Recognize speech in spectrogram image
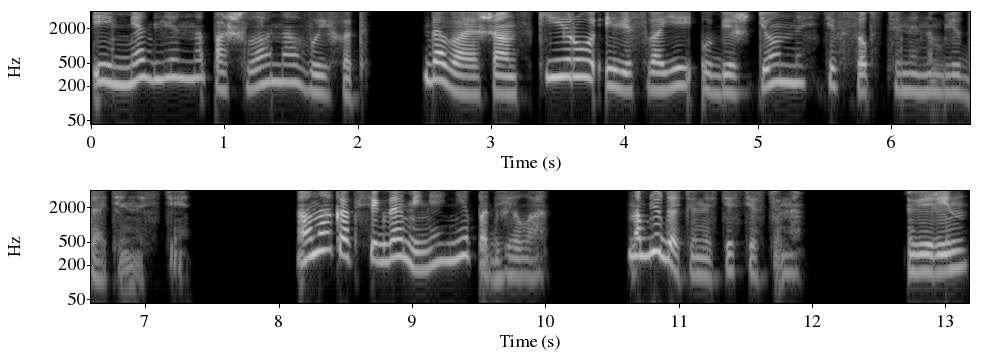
и медленно пошла на выход, давая шанс Киру или своей убежденности в собственной наблюдательности. Она, как всегда, меня не подвела. Наблюдательность, естественно. Верин?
